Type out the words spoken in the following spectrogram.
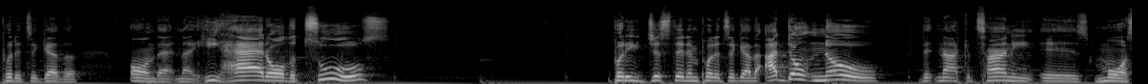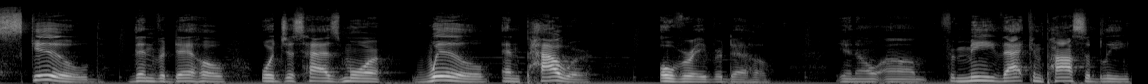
put it together on that night. He had all the tools, but he just didn't put it together. I don't know that Nakatani is more skilled than Verdejo or just has more will and power over a Verdejo. You know, um, for me, that can possibly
